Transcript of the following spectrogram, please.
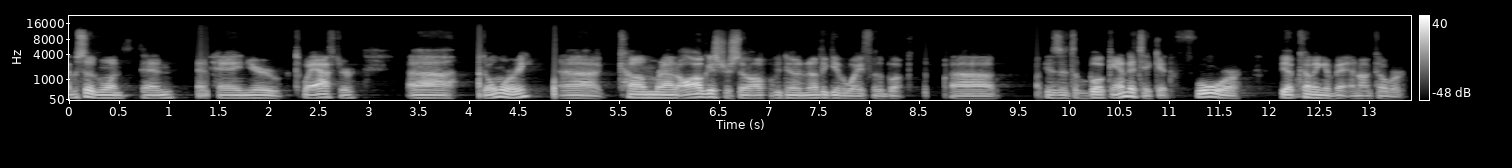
episode 110 and you're way after, uh, don't worry. Uh, come around August or so, I'll be doing another giveaway for the book uh, because it's a book and a ticket for the upcoming event in October.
